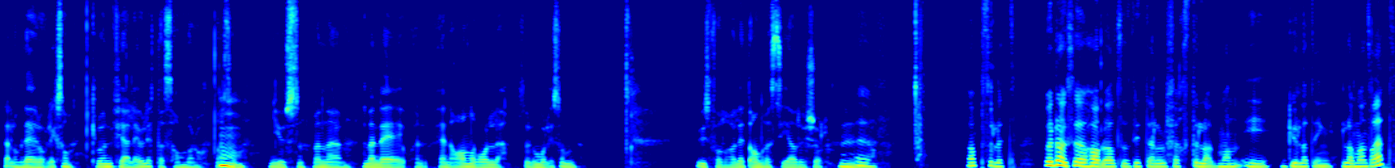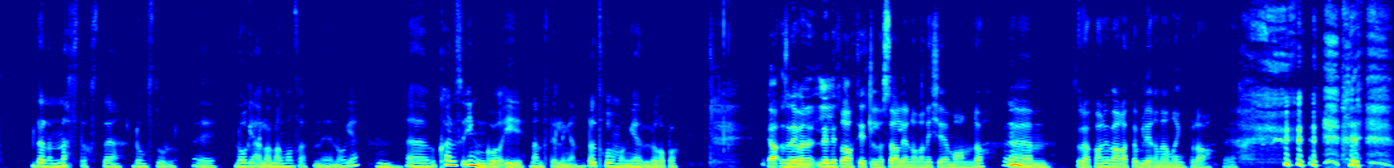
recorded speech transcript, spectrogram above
Selv om det er jo liksom Grunnfjell er jo litt det samme, da. Altså Mm. Jussen. Men, eh, men det er jo en, en annen rolle, så du må liksom utfordre litt andre sider av deg sjøl. Ja. Absolutt. Og i dag så har du altså tittel førstelagmann i Gulating lagmannsrett. Det er den nest største domstolen i Norge, eller lagmannsretten i Norge. Mm. Eh, hva er det som inngår i den stillingen? Det tror jeg mange lurer på. Ja, altså det er jo en litt- rar tittel, særlig når han ikke er mann, da. Mm. Em, så da kan det være at det blir en endring på det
